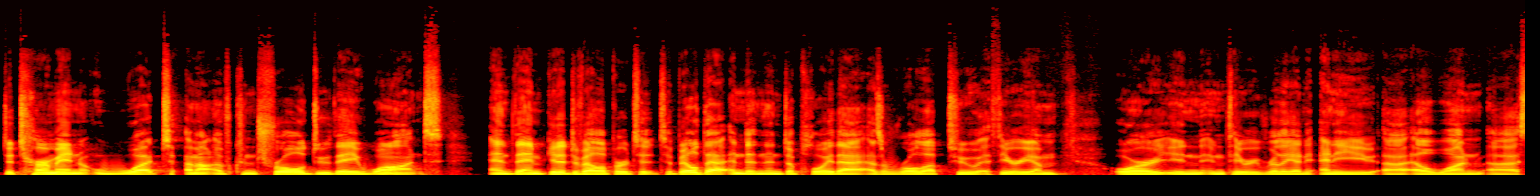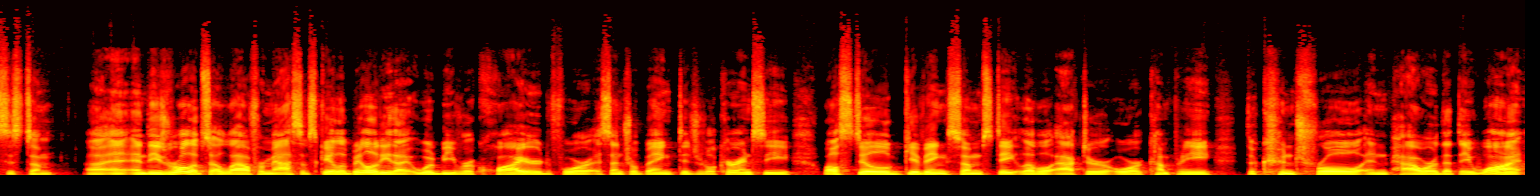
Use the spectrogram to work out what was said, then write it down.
determine what amount of control do they want, and then get a developer to, to build that and then, then deploy that as a rollup to Ethereum or in, in theory, really any, any uh, L1 uh, system. Uh, and, and, these rollups allow for massive scalability that would be required for a central bank digital currency while still giving some state level actor or company the control and power that they want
